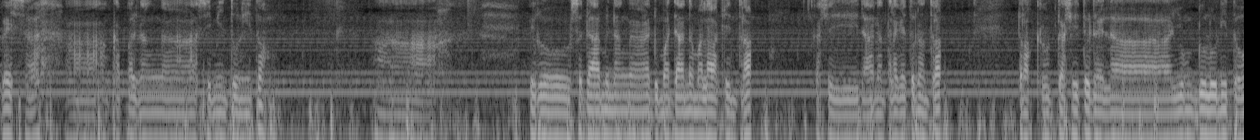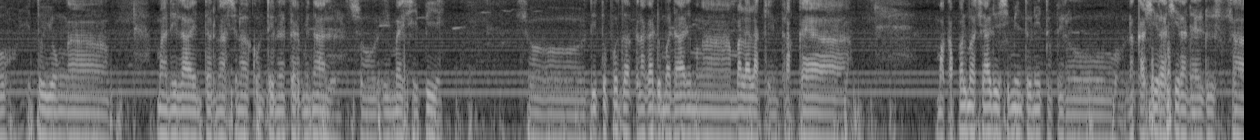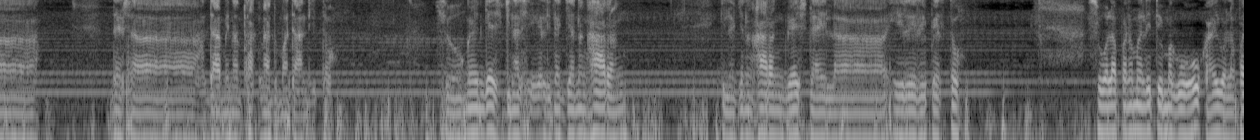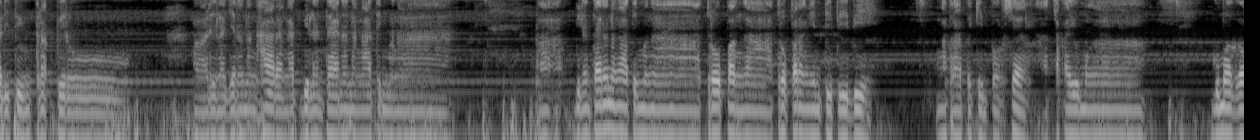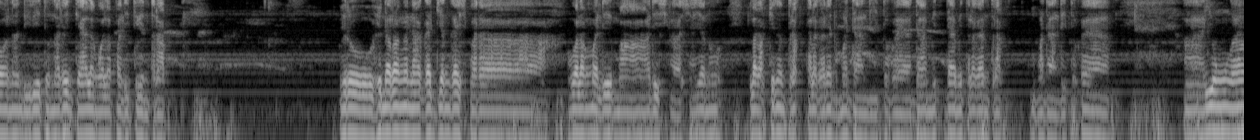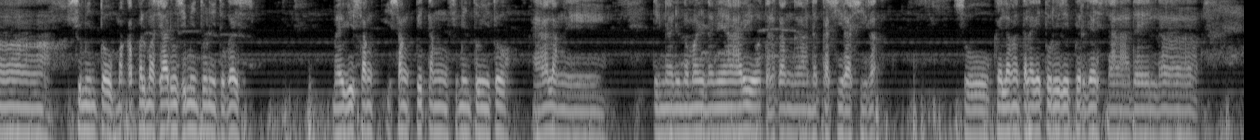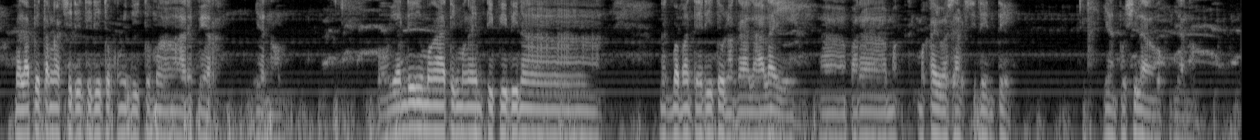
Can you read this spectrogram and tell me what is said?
guys ha, Ah, ang kapal ng simento nito. Ah, pero sa dami ng ah, dumadaan na malalaking truck kasi daanan talaga ito ng truck. Truck road kasi ito dahil ah, yung dulo nito ito yung ah, Manila International Container Terminal so MICP so dito po ta- talaga dumadaan yung mga malalaking truck kaya makapal masyado yung simento nito pero nagkasira-sira dahil sa dahil sa dami ng truck na dumadaan dito. So ngayon guys ginasi linagyan ng harang. Linagyan ng harang guys dahil uh, i-repair to. So wala pa naman dito yung maghuhukay wala pa dito yung truck pero uh, linagyan na ng harang at bilantayan na ng ating mga uh, bilantayan na ng ating mga tropang ah, tropa ng NTPB mga traffic enforcer at saka yung mga gumagawa ng dito na rin kaya lang wala pa dito yung truck. Pero hinarangan na agad yan guys para walang mali madisgrasya. Yan o lalaki ng truck talaga na dumadaan dito kaya dami, dami talaga ang truck dumadaan dito. Kaya ah, yung ah, simento makapal masyadong simento nito guys may isang isang pit ang simento nito. Kaya lang eh tingnan nyo naman yung nangyayari oh, talagang ah, nagkasira-sira. So kailangan talaga ito re-repair guys ah, dahil ah, malapit ang aksidente dito kung hindi ito ma-repair. Yan oh. oh yan din yung mga ating mga MTPB na nagbabantay dito nag-aalalay ah, para mak- makaiwas sa aksidente. Yan po sila oh. Yan oh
